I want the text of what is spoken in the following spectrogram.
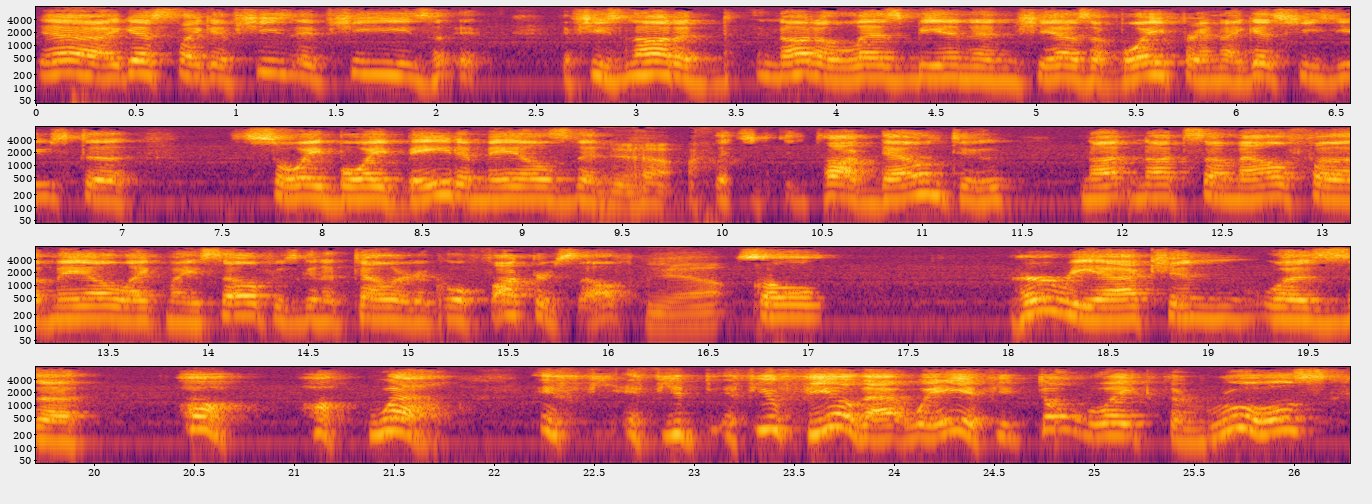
Yeah, I guess like if she's if she's if she's not a not a lesbian and she has a boyfriend, I guess she's used to soy boy beta males that yeah. that she can talk down to. Not not some alpha male like myself who's going to tell her to go fuck herself. Yeah. So her reaction was, uh, "Oh, oh, well, if if you if you feel that way, if you don't like the rules,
